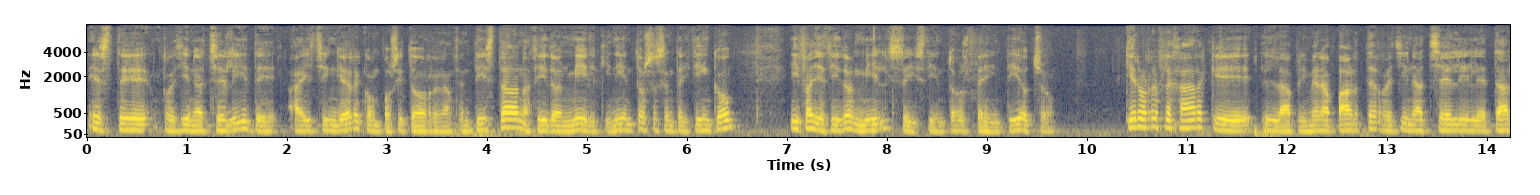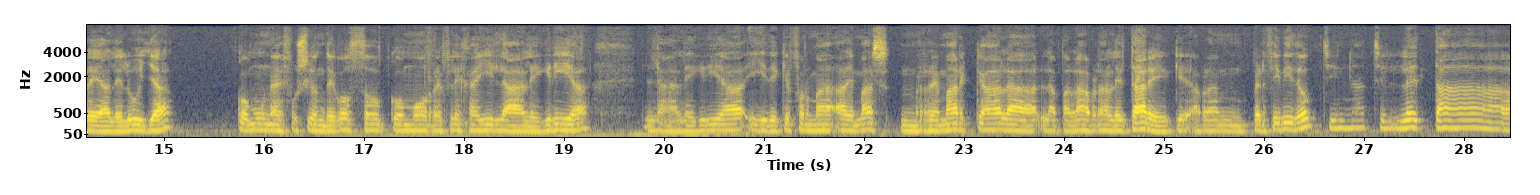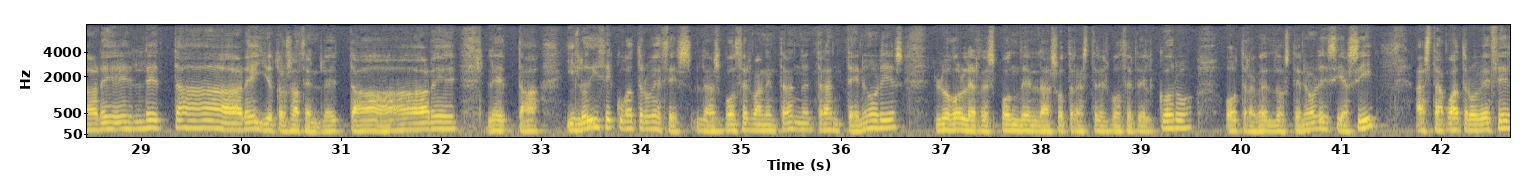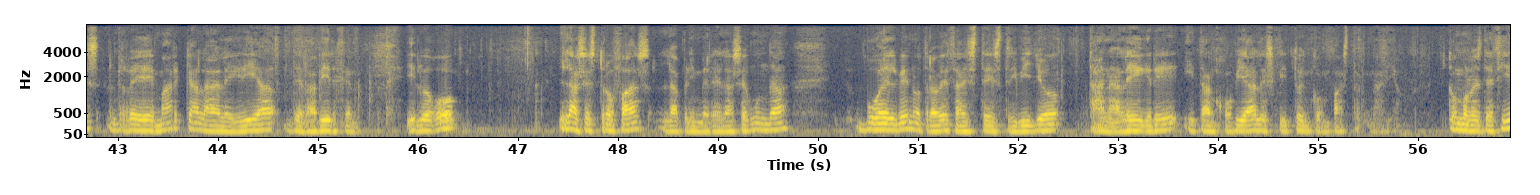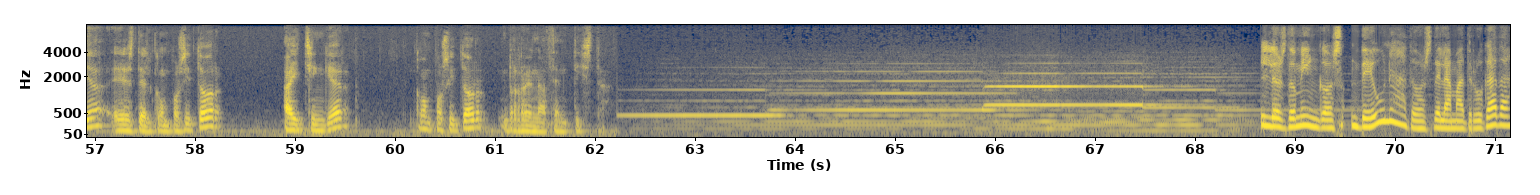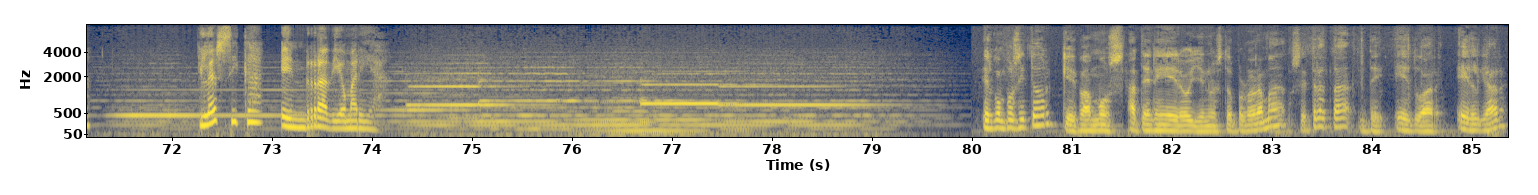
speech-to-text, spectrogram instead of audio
Este Regina Celli de Aichinger, compositor renacentista, nacido en 1565 y fallecido en 1628. Quiero reflejar que la primera parte, Regina Celli Letare Aleluya, como una efusión de gozo, como refleja ahí la alegría, la alegría y de qué forma además remarca la, la palabra letare que habrán percibido. Letare, letare, y otros hacen letare, leta, y lo dice cuatro veces. Las voces van entrando, entran tenores, luego le responden las otras tres voces del coro, otra vez los tenores, y así hasta cuatro veces remarca la alegría de la Virgen. Y luego las estrofas, la primera y la segunda, vuelven otra vez a este estribillo tan alegre y tan jovial escrito en compás ternario. Como les decía, es del compositor Aichinger, compositor renacentista. Los domingos de 1 a 2 de la madrugada, clásica en Radio María. El compositor que vamos a tener hoy en nuestro programa se trata de Edward Elgar,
